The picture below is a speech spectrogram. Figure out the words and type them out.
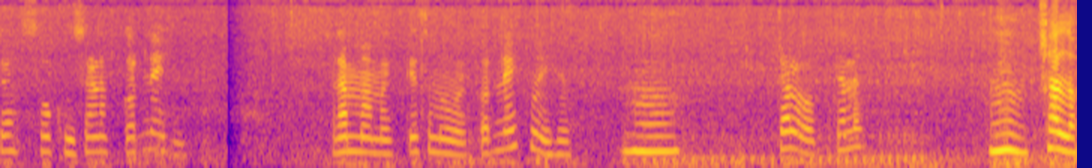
જો સોખું સણક કરી નાખ્યું. રામમાં કેસમાં કર નાખ્યું છે હમ. ચાલો ચાલે? હમ ચાલો.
